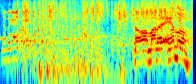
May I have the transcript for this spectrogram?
Another guy's right here. Oh, I'm out of ammo.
